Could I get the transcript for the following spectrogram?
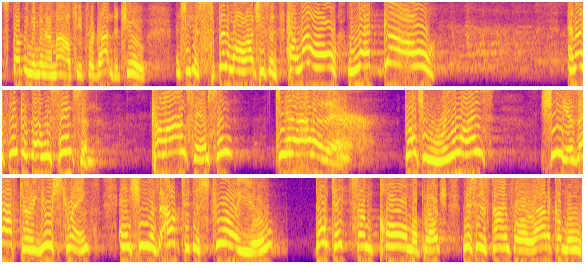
stuffing them in her mouth. She'd forgotten to chew. And she just spit them all out. She said, hello, let go. and I think of that with Samson. Come on, Samson. Get out of there. Don't you realize she is after your strength and she is out to destroy you. Don't take some calm approach. This is time for a radical move.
